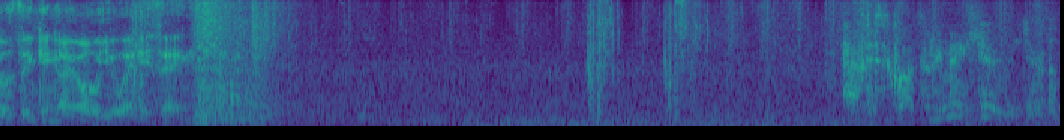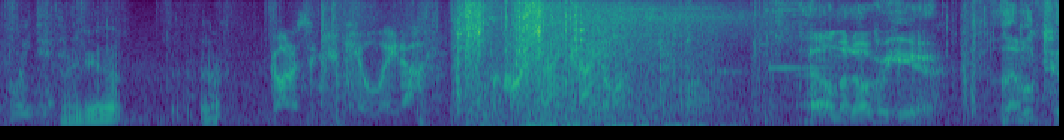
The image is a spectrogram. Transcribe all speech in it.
go thinking I owe you anything. Half the squad remain. appointed. Can I do that? No. Got us a new kill leader. Mind saying it ain't on. Helmet over here. Level two.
